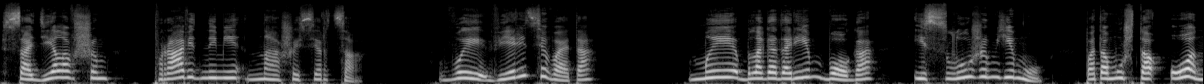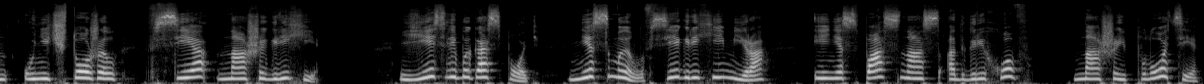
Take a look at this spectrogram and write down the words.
соделавшим праведными наши сердца. Вы верите в это? Мы благодарим Бога и служим Ему, потому что Он уничтожил все наши грехи. Если бы Господь не смыл все грехи мира и не спас нас от грехов нашей плоти,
